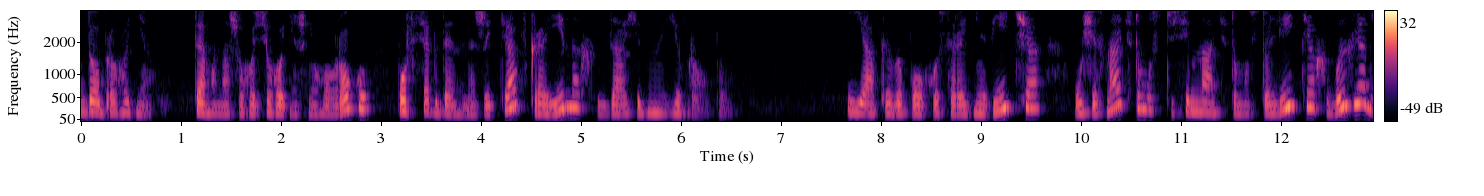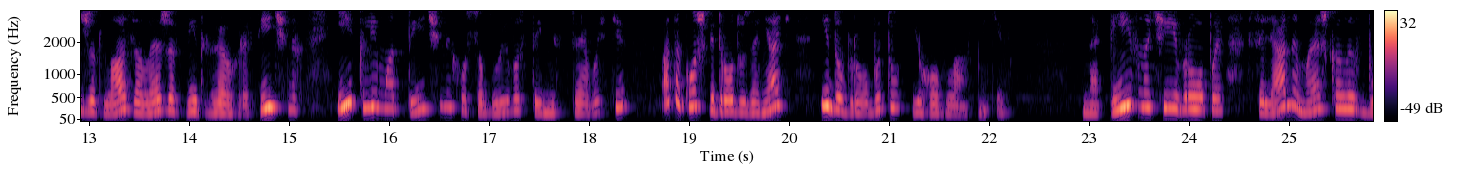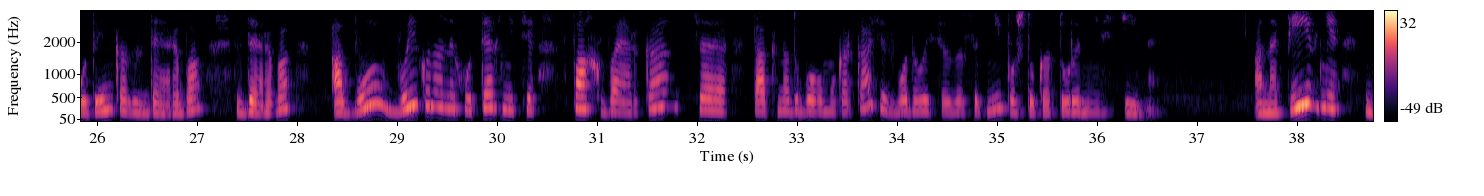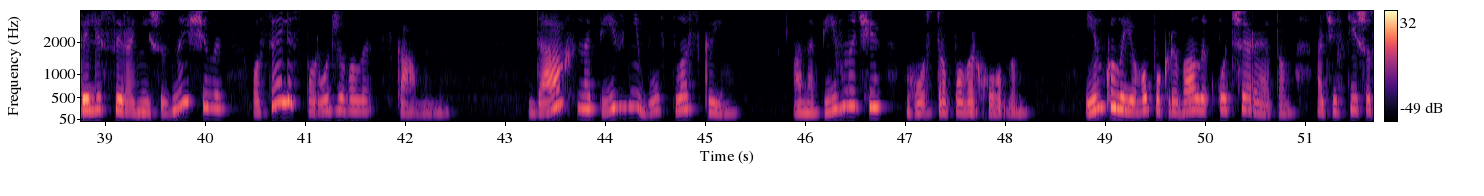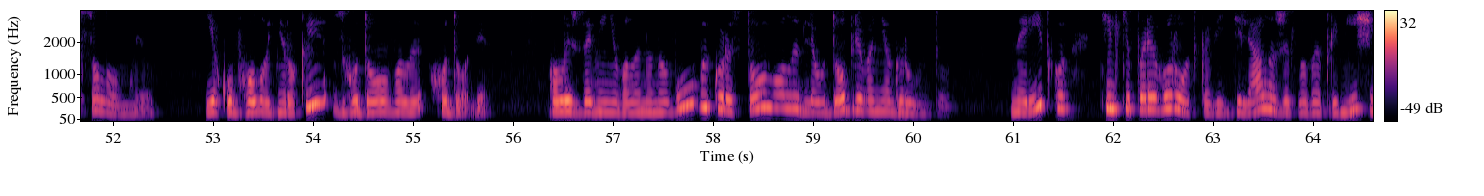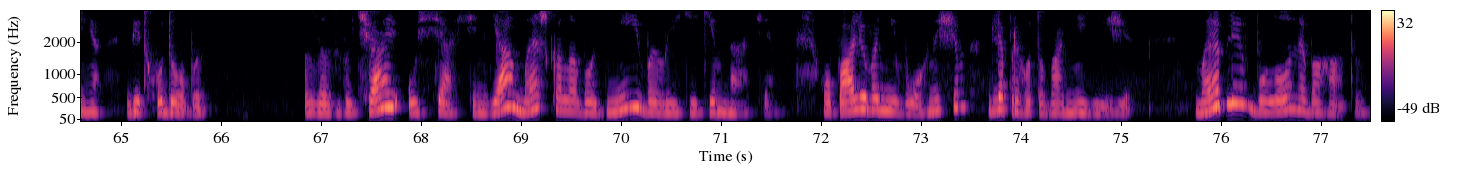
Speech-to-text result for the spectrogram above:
Доброго дня! Тема нашого сьогоднішнього уроку повсякденне життя в країнах Західної Європи. Як і в епоху середньовіччя, у 16-17 століттях вигляд житла залежав від географічних і кліматичних особливостей місцевості, а також від роду занять і добробуту його власників. На півночі Європи селяни мешкали в будинках з дерева, з дерева або виконаних у техніці фахверка, це так на дубовому каркасі зводилися засипні поштукатурені стіни. А на півдні, де ліси раніше знищили, оселі споруджували з каменю. Дах на півдні був пласким, а на півночі гостроповерховим. Інколи його покривали очеретом, а частіше соломою, яку в голодні роки згодовували худобі. Коли ж замінювали на нову, використовували для удобрювання ґрунту. Нерідко тільки перегородка відділяла житлове приміщення від худоби. Зазвичай уся сім'я мешкала в одній великій кімнаті, опалюваній вогнищем для приготування їжі. Меблів було небагато.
